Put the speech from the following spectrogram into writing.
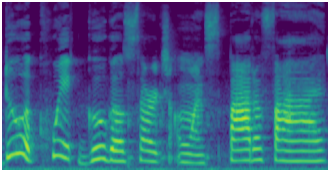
do a quick Google search on Spotify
